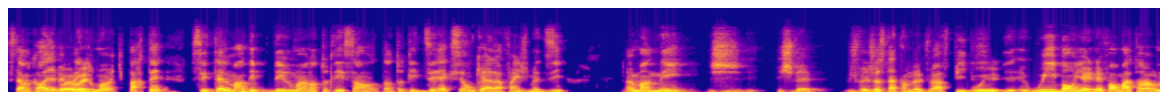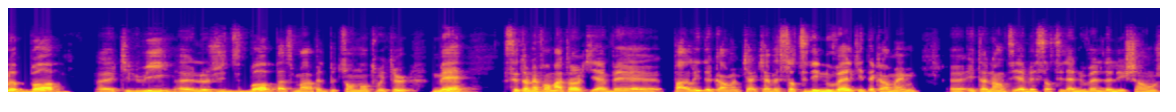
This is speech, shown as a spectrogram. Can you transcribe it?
C'était encore, il y avait Ouais, plein ouais. de rumeurs qui partaient. C'est tellement des, des rumeurs dans tous les sens, dans toutes les directions qu'à la fin, je me dis, à un moment donné, je vais, je vais juste attendre le draft. Puis Oui. oui, bon, il y a un informateur, là, Bob, euh, qui lui, euh, là, j'ai dit Bob parce que je me rappelle plus de son nom Twitter, mais c'est un informateur qui avait euh, parlé de quand même, qui, avait sorti des nouvelles qui étaient quand même euh, étonnantes. Il avait sorti la nouvelle de l'échange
